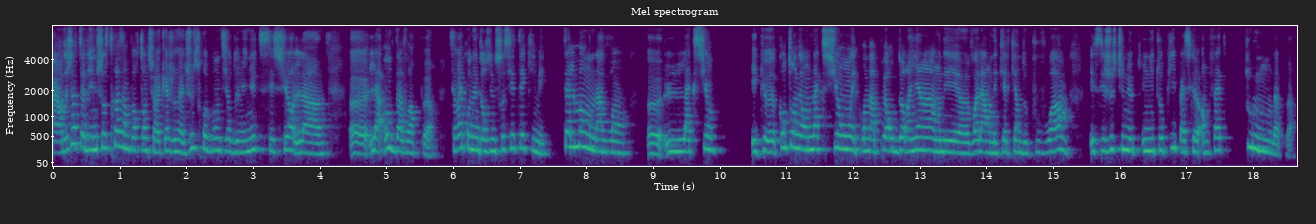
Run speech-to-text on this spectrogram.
Alors déjà, tu as dit une chose très importante sur laquelle je voudrais juste rebondir deux minutes, c'est sur la, euh, la honte d'avoir peur. C'est vrai qu'on est dans une société qui met tellement en avant l'action et que quand on est en action et qu'on a peur de rien, on est euh, voilà, on est quelqu'un de pouvoir et c'est juste une, utopie parce que en fait tout le monde a peur.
